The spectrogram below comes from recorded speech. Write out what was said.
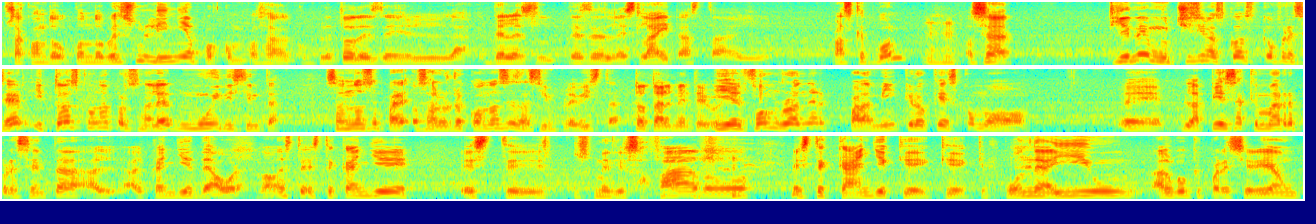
o sea, cuando, cuando ves su línea por o sea, completo desde el, del desde el slide hasta el básquetbol, Ujú. o sea, tiene muchísimas cosas que ofrecer y todas con una personalidad muy distinta. O sea, no se pare- o sea, los reconoces a simple vista. Totalmente, güey. Y el foam runner para mí creo que es como eh, la pieza que más representa al, al Kanye de ahora, ¿no? Este, este Kanye este, pues medio zafado, este Kanye que, que- que pone ahí un, algo que parecería un-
